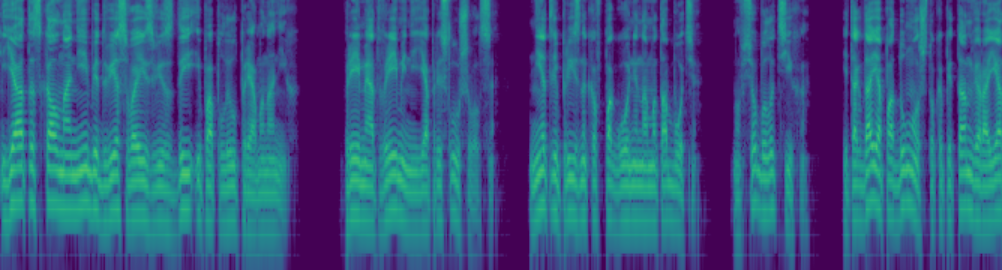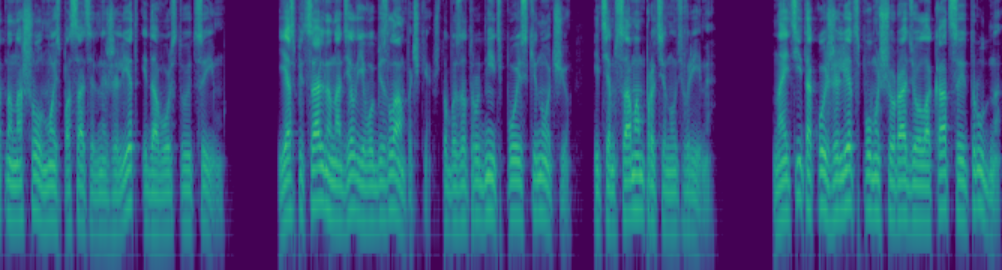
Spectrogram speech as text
я отыскал на небе две свои звезды и поплыл прямо на них. Время от времени я прислушивался. Нет ли признаков погони на мотоботе? Но все было тихо. И тогда я подумал, что капитан, вероятно, нашел мой спасательный жилет и довольствуется им. Я специально надел его без лампочки, чтобы затруднить поиски ночью и тем самым протянуть время. Найти такой жилет с помощью радиолокации трудно,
